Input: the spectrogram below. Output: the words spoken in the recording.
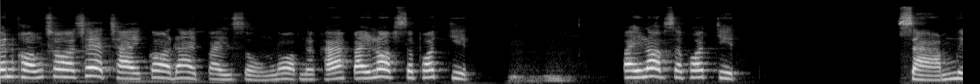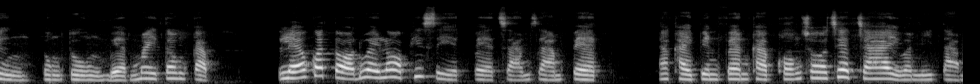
เป็นของชอเชษชัยก็ได้ไปสองรอบนะคะ ไปรอบเฉพาะจิต ไปรอบเฉพาะจิตสามหนึ่งตรงๆ แบบไม่ต้องกลับ แล้วก็ต่อด้วยรอบพิเศษแปดสามสามแปดถ้าใครเป็นแฟนคลับของชอเชษใจวันนี้ตาม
